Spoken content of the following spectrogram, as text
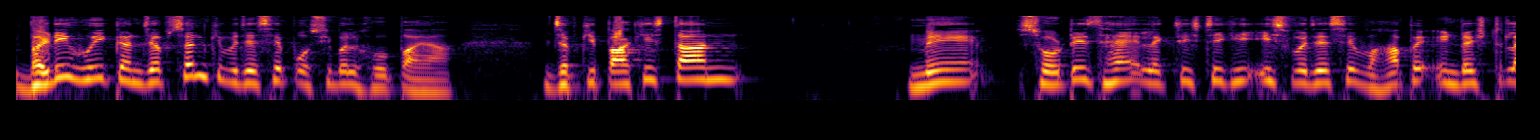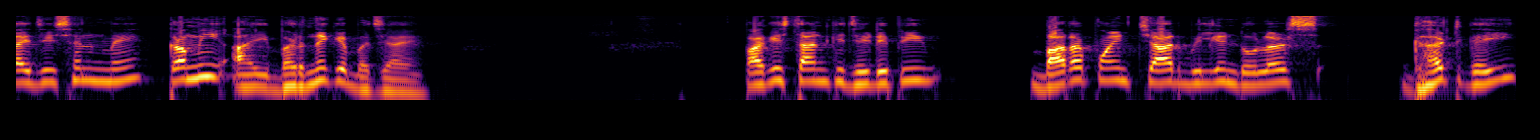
बढ़ी हुई कंजप्शन की वजह से पॉसिबल हो पाया। जबकि पाकिस्तान में शॉर्टेज है इलेक्ट्रिसिटी की, इस वजह से वहाँ पे इंडस्ट्रियलाइजेशन में कमी आई बढ़ने के बजाय। पाकिस्तान की जीडीपी 12.4 बिलियन डॉलर्स घट गई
